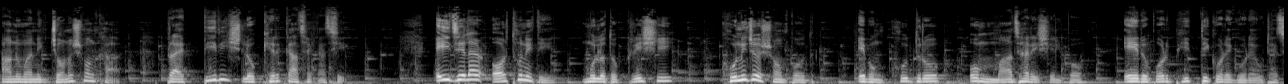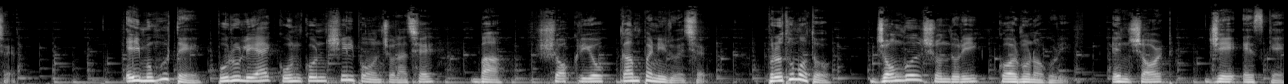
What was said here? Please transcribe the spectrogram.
আনুমানিক জনসংখ্যা প্রায় তিরিশ লক্ষের কাছাকাছি। এই জেলার অর্থনীতি মূলত কৃষি, খনিজ সম্পদ এবং ক্ষুদ্র ও মাঝারি শিল্প। এর উপর ভিত্তি করে গড়ে উঠেছে। এই মুহূর্তে পুরুলিয়ায় কোন কোন শিল্প অঞ্চল আছে বা সক্রিয় কোম্পানি রয়েছে? প্রথমত, জঙ্গল সুন্দরী কর্মনগরী ইন শর্ট জেএসকে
